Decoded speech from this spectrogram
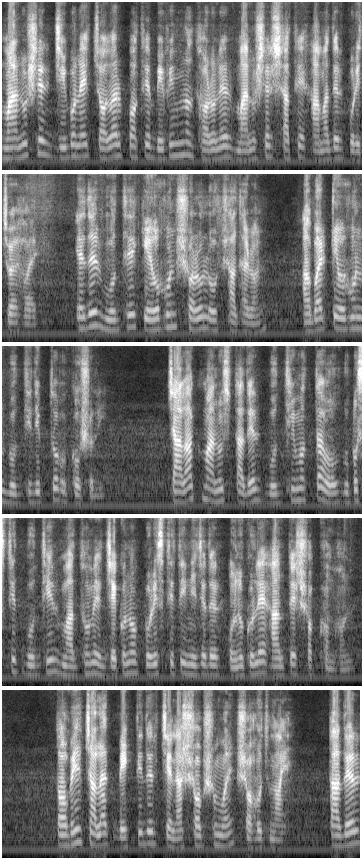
মানুষের জীবনে চলার পথে বিভিন্ন ধরনের মানুষের সাথে আমাদের পরিচয় হয়। এদের মধ্যে কেউ হন সরল ও সাধারণ, আবার কেউ হন বুদ্ধিদীপ্ত ও কৌশলী। চালাক মানুষ তাদের বুদ্ধিমত্তা ও উপস্থিত বুদ্ধির মাধ্যমে যে কোনো পরিস্থিতি নিজেদের অনুকূলে আনতে সক্ষম হন। তবে চালাক ব্যক্তিদের চেনা সবসময় সহজ নয়। তাদের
